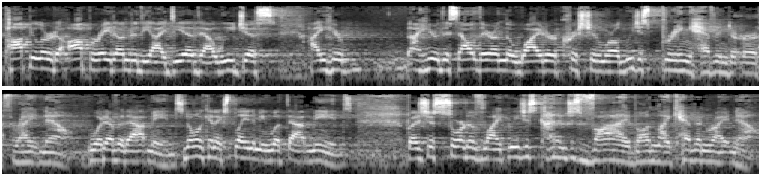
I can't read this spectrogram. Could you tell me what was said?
popular to operate under the idea that we just, I hear I hear this out there in the wider Christian world. We just bring heaven to earth right now, whatever that means. No one can explain to me what that means. But it's just sort of like we just kind of just vibe on like heaven right now.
